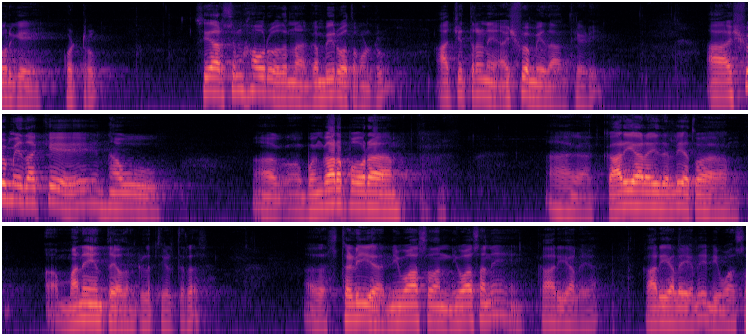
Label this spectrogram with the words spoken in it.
ಅವರಿಗೆ ಕೊಟ್ಟರು. ಸಿ ಆರ್ ಸಿಂಹ ಅವರು ಅದನ್ನು ಗಂಭೀರವಾಗಿ ತಗೊಂಡ್ರು. ಆ ಚಿತ್ರನೇ ಅಶ್ವಮೇಧ ಅಂಥೇಳಿ ಆ ಅಶ್ವಮೇಧಕ್ಕೆ ನಾವು ಬಂಗಾರಪ್ಪ ಅವರ ಕಾರ್ಯಾಲಯದಲ್ಲಿ ಅಥವಾ ಮನೆ ಅಂತ ಯಾವುದನ್ನು ಕೇಳುತ್ತೆ ಹೇಳ್ತಾರೆ? ಸ್ಥಳೀಯ ನಿವಾಸ ನಿವಾಸನೇ ಕಾರ್ಯಾಲಯ. ಕಾರ್ಯಾಲಯನೇ ನಿವಾಸ.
